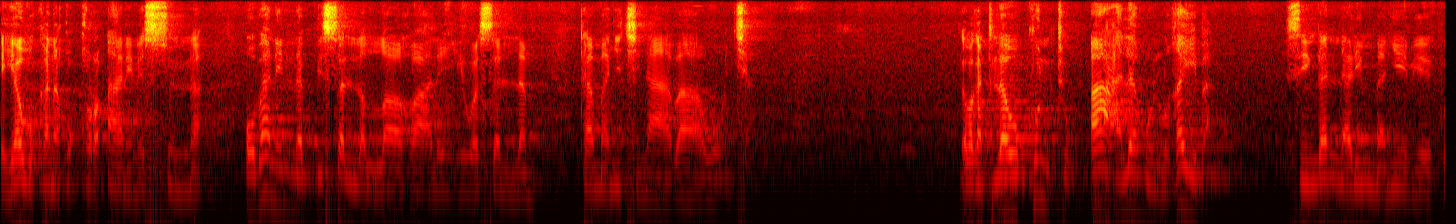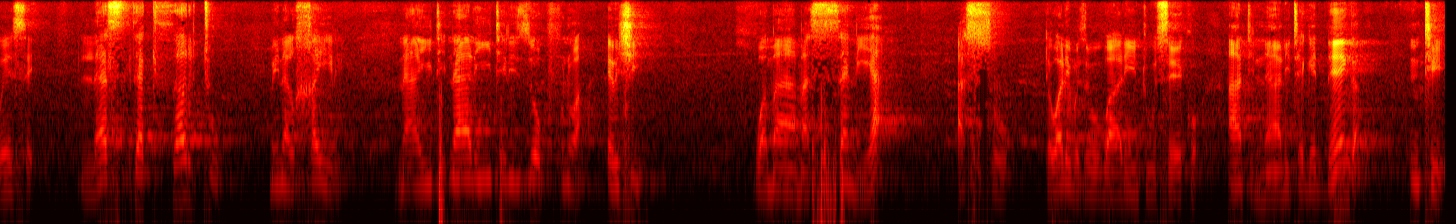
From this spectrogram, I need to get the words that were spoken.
eyawukana ku qurani nessunna oba nenabbi salllah alaihi wasallam tamanyi kinaabaawo nkya. Nga baga nti law kuntu alamu lghaiba singa nali mmanyi ebyekwese lastakthartu min alkhairi naliyitiriza okufunwa ebiki wama massaniya assu. Tewali buzibu bwali ntuuseeko. Anti nalitegeddenga nti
